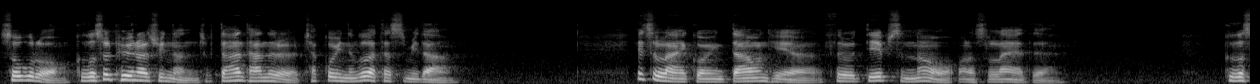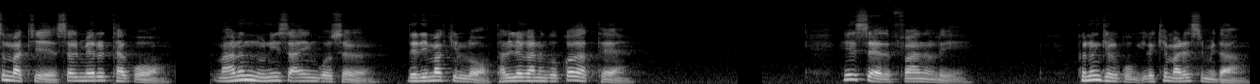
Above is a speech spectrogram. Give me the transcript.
속으로 그것을 표현할 수 있는 적당한 단어를 찾고 있는 것 같았습니다. It's like going downhill through deep snow on a sled. 그것은 마치 썰매를 타고 많은 눈이 쌓인 곳을 내리막길로 달려가는 것과 같아. He said finally. 그는 결국 이렇게 말했습니다.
